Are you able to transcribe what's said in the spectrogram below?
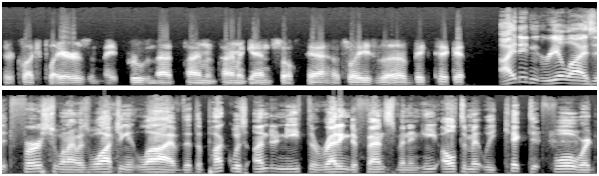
they're clutch players, and they've proven that time and time again. So yeah, that's why he's the big ticket. I didn't realize at first when I was watching it live that the puck was underneath the Reading defenseman and he ultimately kicked it forward.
